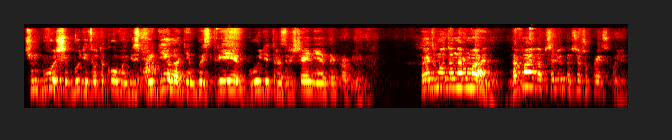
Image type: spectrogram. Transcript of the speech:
Чем больше будет вот такого беспредела, тем быстрее будет разрешение этой проблемы. Поэтому это нормально. Нормально абсолютно все, что происходит.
